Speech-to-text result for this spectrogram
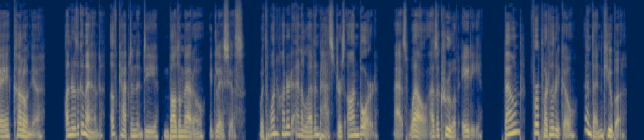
A Coruña under the command of Captain D. Baldomero Iglesias, with 111 passengers on board, as well as a crew of 80, bound for Puerto Rico and then Cuba.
